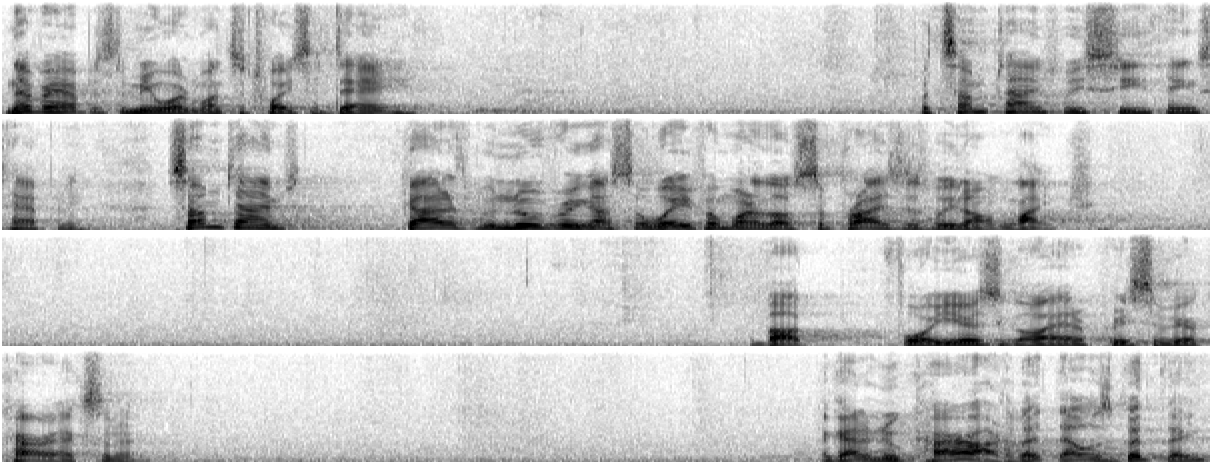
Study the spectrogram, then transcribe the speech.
Never happens to me more than once or twice a day. But sometimes we see things happening. Sometimes God is maneuvering us away from one of those surprises we don't like. About four years ago, I had a pretty severe car accident. I got a new car out of it. That was a good thing.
